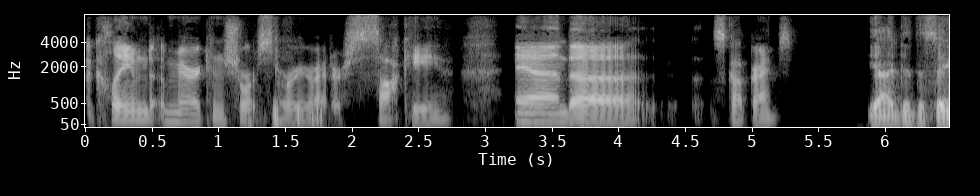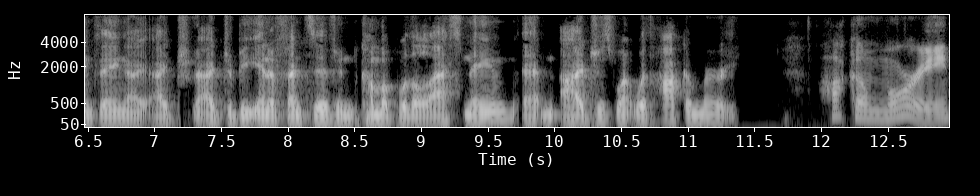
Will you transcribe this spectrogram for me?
acclaimed American short story writer Saki, and uh, Scott Grimes. Yeah, I did the same thing. I, I tried to be inoffensive and come up with a last name, and I just went with Haka Murray. Hakamori,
